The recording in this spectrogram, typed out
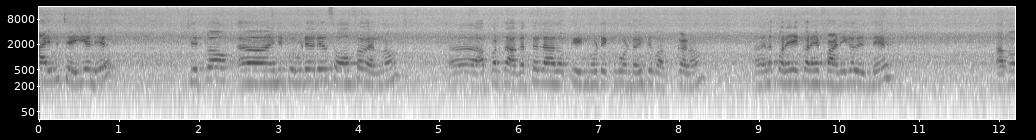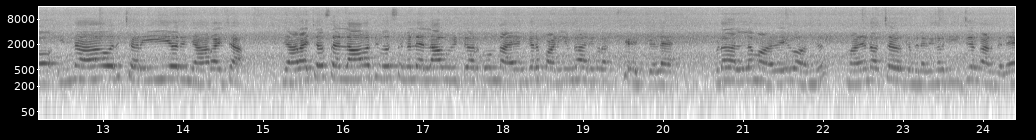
ലൈവ് ചെയ്യൽ ഇപ്പോൾ ഇനിയിപ്പോൾ ഇവിടെ ഒരു സോഫ വരണം. അപ്പുറത്ത് അകത്തുള്ള അതൊക്കെ ഇങ്ങോട്ടേക്ക് കൊണ്ടുപോയിട്ട് വെക്കണം. അങ്ങനെ കുറേ കുറേ പണികളുണ്ട്. അപ്പോൾ ഇന്ന് ആ ഒരു ചെറിയൊരു ഞായറാഴ്ച ഞായറാഴ്ച ദിവസം എല്ലാ ദിവസങ്ങളിലും എല്ലാ വീട്ടുകാർക്കും ഭയങ്കര പണിയും കാര്യങ്ങളൊക്കെ ആയിരിക്കും അല്ലേ? ഇവിടെ നല്ല മഴയും വന്ന് മഴേന്റെ ഒച്ച വെക്കുന്നില്ലേ നിങ്ങൾ ബീജിയം കാണുന്നില്ലേ?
